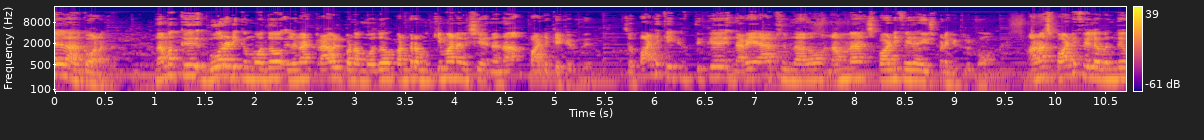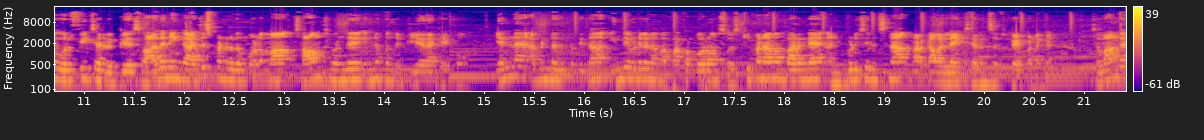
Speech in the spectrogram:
எல்லாருக்கும் வணக்கம். நமக்கு போர் அடிக்கும் போதோ இல்லைன்னா டிராவல் பண்ணும் போதோ பண்ற முக்கியமான விஷயம் என்னன்னா பாட்டு கேட்கறது ஸோ பாட்டு கேட்கறதுக்கு நிறைய ஆப்ஸ் இருந்தாலும் நம்ம ஸ்பாட்டிஃபை தான் யூஸ் பண்ணிக்கிட்டு இருக்கோம். ஆனா ஸ்பாட்டிஃபைல வந்து ஒரு ஃபீச்சர் இருக்கு. ஸோ அதை நீங்க அட்ஜஸ்ட் பண்றது மூலமா சாங்ஸ் வந்து இன்னும் கொஞ்சம் கிளியரா கேட்கும். என்ன அப்படின்றத பத்தி தான் இந்த வீடியோல நம்ம பார்க்க போறோம். ஸோ ஸ்கிப் பண்ணாம பாருங்க. அண்ட் பிடிச்சிருந்துச்சுன்னா மறக்காம லைக் ஷேர் சப்ஸ்கிரைப் பண்ணுங்க. ஸோ வாங்க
